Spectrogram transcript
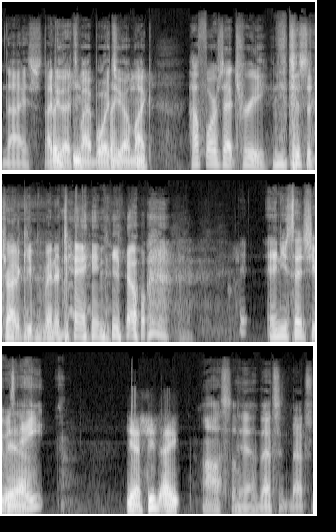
Nice. I Thank do that to you. my boy Thank too. I'm you. like, how far is that tree? Just to try to keep him entertained, you know. And you said she was Yeah. eight. yeah, she's eight. Awesome. Yeah, that's that's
